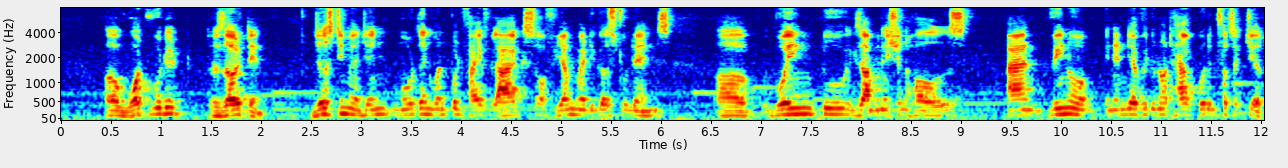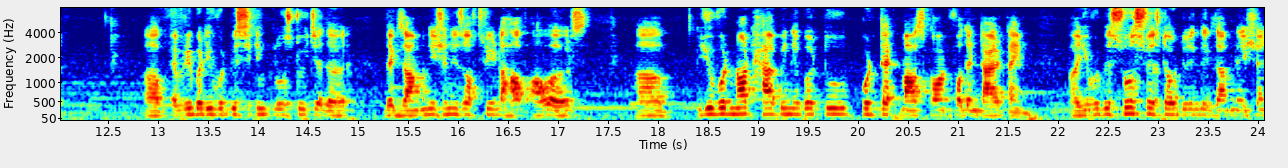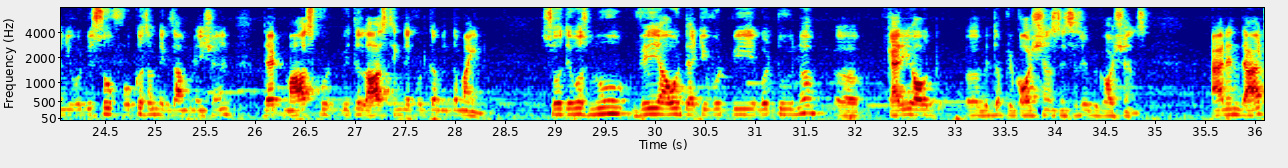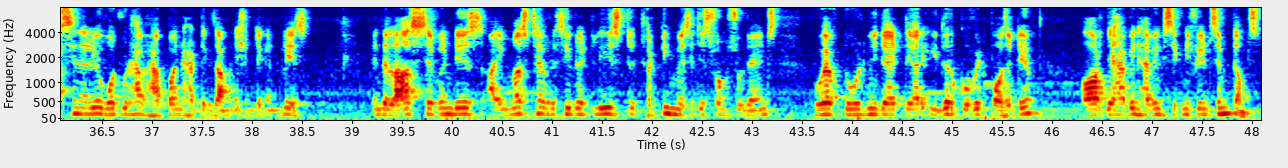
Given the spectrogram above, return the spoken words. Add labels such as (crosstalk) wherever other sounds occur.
Uh, what would it result in? Just imagine more than 1.5 lakhs of young medical students uh, going to examination halls, and we know in India we do not have good infrastructure. Uh, everybody would be sitting close to each other. The examination is of three and a half hours. Uh, you would not have been able to put that mask on for the entire time. Uh, you would be so stressed out during the examination. You would be so focused on the examination that mask would be the last thing that would come in the mind. So there was no way out that you would be able to, you know, uh, carry out uh, with the precautions, necessary precautions. And in that scenario, what would have happened had the examination taken place? In the last seven days, I must have received at least 30 messages from students who have told me that they are either COVID positive or they have been having significant symptoms.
